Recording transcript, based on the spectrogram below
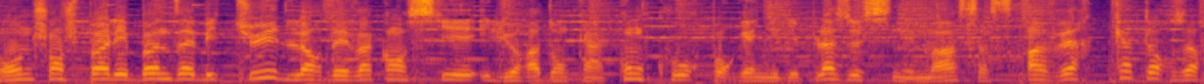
On ne change pas les bonnes habitudes. Lors des vacanciers, il y aura donc un concours pour gagner des places de cinéma. Ça sera vers 14h30.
